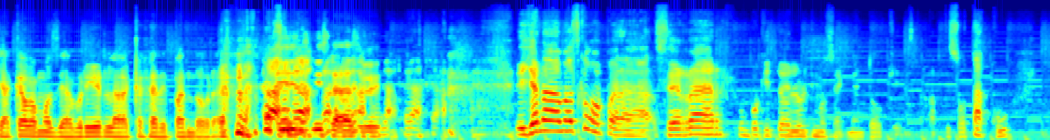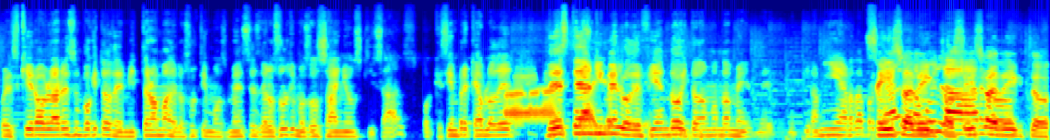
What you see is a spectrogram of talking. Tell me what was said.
ya acabamos de abrir la caja de Pandora. Sí, sí, sabes, güey. y ya nada más como para cerrar un poquito el último segmento que es la parte es Otaku, pues quiero hablarles un poquito de mi trauma de los últimos meses, de los últimos dos años quizás, porque siempre que hablo de, de este cállate. anime lo defiendo y todo el mundo me, me- me tira mierda. Porque, Se "Ah, hizo adicto, se hizo largo, adicto.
